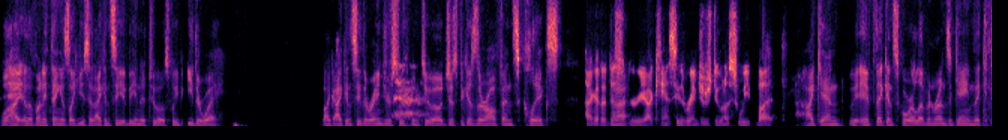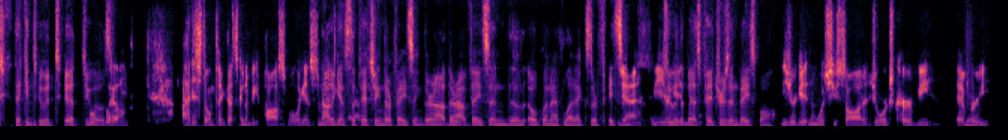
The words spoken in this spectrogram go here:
Well, I, And- the funny thing is, like you said, I can see it being a 2 0 sweep either way. Like I can see the Rangers sweeping 2-0 just because their offense clicks. I got to disagree. I, can't see the Rangers doing a sweep, but I can if they can score 11 runs a game, they can they can do a 2-0 well, well. I just don't think that's going to be possible against the Not against the pitching they're facing. They're not they're mm. not facing the Oakland Athletics. They're facing Yeah, two of the best pitchers in baseball. You're getting what you saw out of George Kirby every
